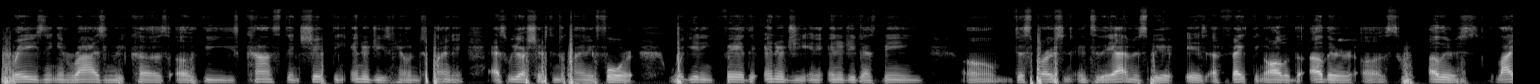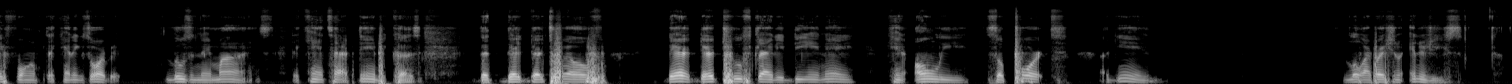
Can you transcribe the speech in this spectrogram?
raising and rising because of these constant shifting energies here on this planet as we are shifting the planet forward we're getting fed the energy and the energy that's being um, dispersion into the atmosphere is affecting all of the other uh, other life forms that can't absorb it, losing their minds. They can't tap in because the their their twelve their their two stranded DNA can only support again low vibrational energies.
